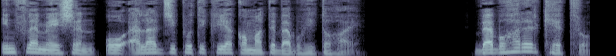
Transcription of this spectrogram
ইনফ্ল্যামেশন ও অ্যালার্জি প্রতিক্রিয়া কমাতে ব্যবহৃত হয়। ব্যবহারের ক্ষেত্র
